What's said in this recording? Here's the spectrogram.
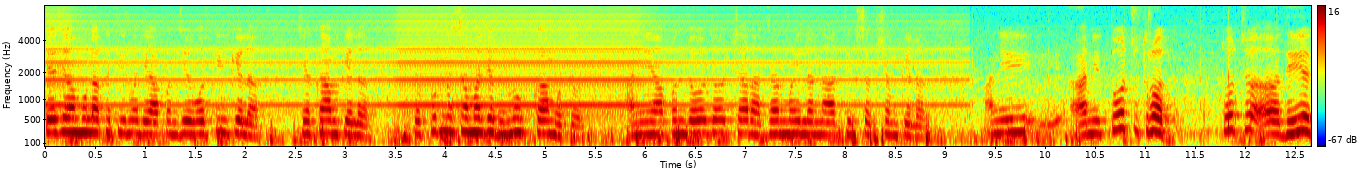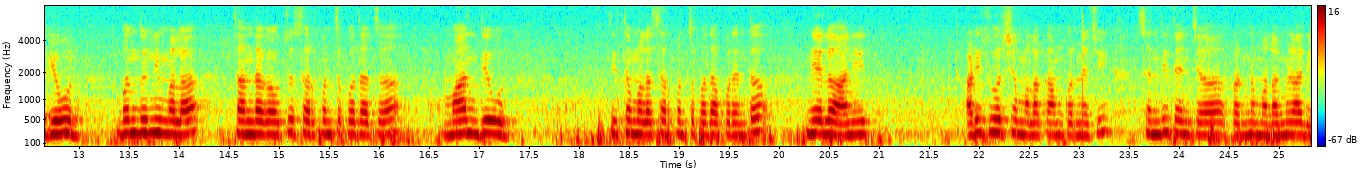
त्याच्या मुलाखतीमध्ये आपण जे वर्किंग केलं जे काम केलं ते पूर्ण समाजाभिमुख काम होतं. आणि आपण जवळजवळ चार हजार महिलांना आर्थिक सक्षम केलं. आणि आणि तोच स्रोत तोच ध्येय घेऊन बंधूंनी मला चांदागावचं सरपंच पदाचा मान देऊन तिथं मला सरपंच पदापर्यंत नेलं आणि अडीच वर्ष मला काम करण्याची संधी त्यांच्याकडनं मला मिळाली.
